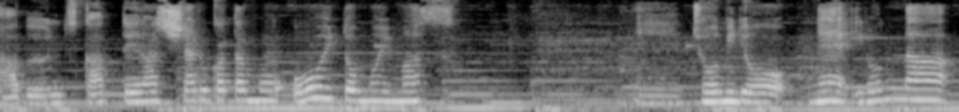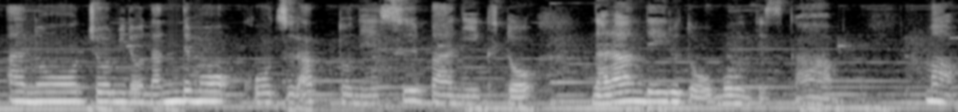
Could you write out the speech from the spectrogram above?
多分使っていらっしゃる方も多いと思います、えー、調味料ねいろんなあの調味料何でもこうずらっとねスーパーに行くと並んでいると思うんですがま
